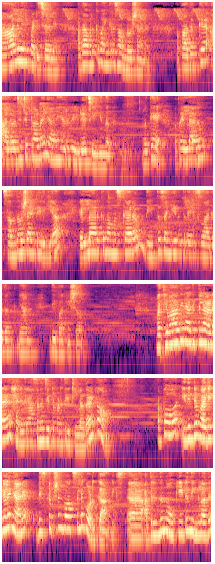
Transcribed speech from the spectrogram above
നാല് വരി പഠിച്ചാൽ അത് അവർക്ക് ഭയങ്കര സന്തോഷമാണ് അപ്പോൾ അതൊക്കെ ആലോചിച്ചിട്ടാണ് ഞാൻ ഈ ഒരു വീഡിയോ ചെയ്യുന്നത്. ഓക്കെ അപ്പോൾ എല്ലാവരും സന്തോഷമായിട്ടിരിക്കുക എല്ലാവർക്കും നമസ്കാരം. ദീപ്ത സംഗീതത്തിലേക്ക് സ്വാഗതം. ഞാൻ ദീപ കിഷോർ. മധ്യമാവധി രാഗത്തിലാണ് ഹരിവരാസനം ചിട്ടപ്പെടുത്തിയിട്ടുള്ളത് കേട്ടോ. അപ്പോൾ ഇതിന്റെ വരികൾ ഞാൻ ഡിസ്ക്രിപ്ഷൻ ബോക്സിൽ കൊടുക്കാം. അതിൽ നിന്ന് നോക്കിയിട്ട് നിങ്ങളത്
